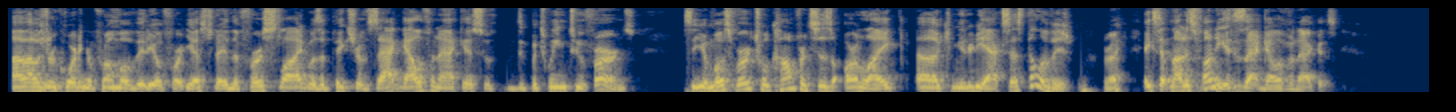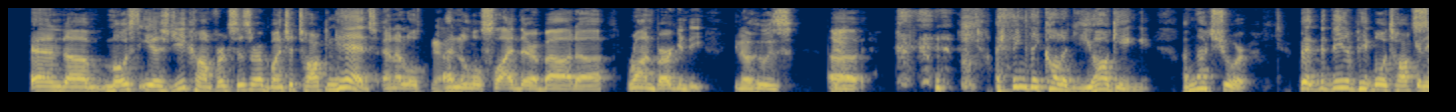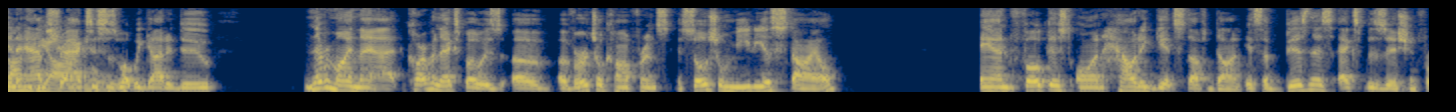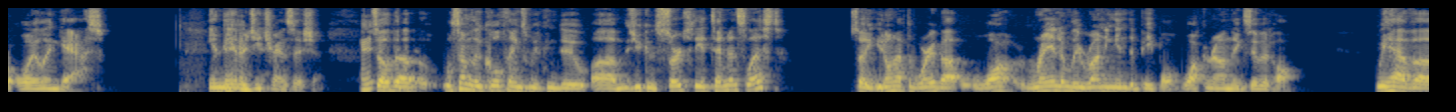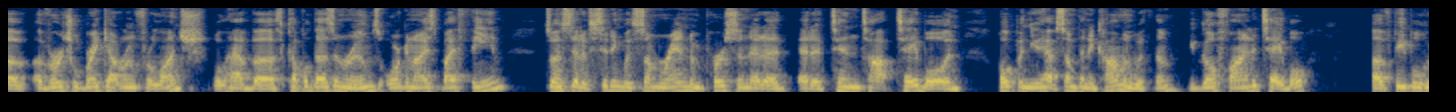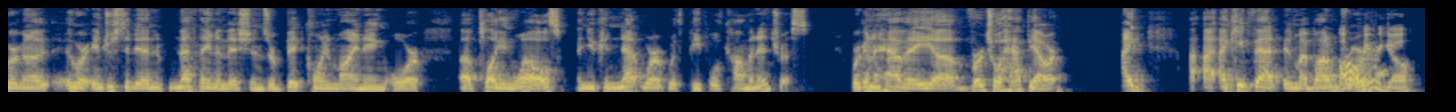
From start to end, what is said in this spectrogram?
Uh, I was recording a promo video for it yesterday, and the first slide was a picture of Zach Galifianakis with, between two ferns. So your most virtual conferences are like uh, community access television, right? Except not as funny as Zach Galifianakis. And um, most ESG conferences are a bunch of talking heads. And a little, yeah. Had a little slide there about uh, Ron Burgundy, you know, who is, uh, yeah. I think they call it yogging. I'm not sure. But, but these are people talking in abstracts. This is what we got to do. Never mind that. Carbon Expo is a, a virtual conference, social media style, and focused on how to get stuff done. It's a business exposition for oil and gas in the energy transition. So the well, some of the cool things we can do um, is you can search the attendance list, so you don't have to worry about walk, randomly running into people walking around the exhibit hall. We have a, a virtual breakout room for lunch. We'll have a couple dozen rooms organized by theme. So instead of sitting with some random person at a at a tin top table and hoping you have something in common with them, you go find a table of people who are going to who are interested in methane emissions or Bitcoin mining or uh, plugging wells, and you can network with people with common interests. We're going to have a uh, virtual happy hour. I, I, I keep that in my bottom drawer. oh, here we go.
